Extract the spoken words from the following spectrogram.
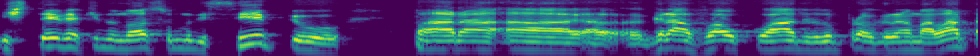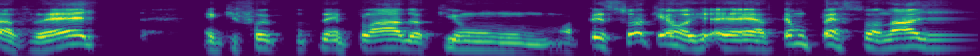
esteve aqui no nosso município para a, a gravar o quadro do programa Lata Velha, em que foi contemplado aqui um, uma pessoa que é, é, até um personagem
